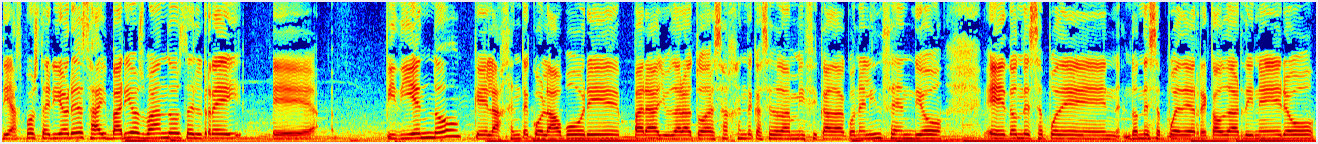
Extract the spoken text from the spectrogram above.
días posteriores hay varios bandos del rey eh, pidiendo que la gente colabore para ayudar a toda esa gente que ha sido damnificada con el incendio, eh, donde, se pueden, donde se puede recaudar dinero,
